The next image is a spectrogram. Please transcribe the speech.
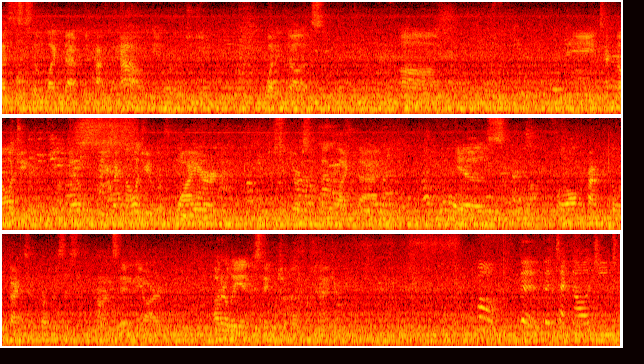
as a system like that would have to have in order to do what it does. Um, the technology the technology required to secure something like that is, for all practical effects and purposes, the current state of the art, utterly indistinguishable from magic. Well, the, the technology to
